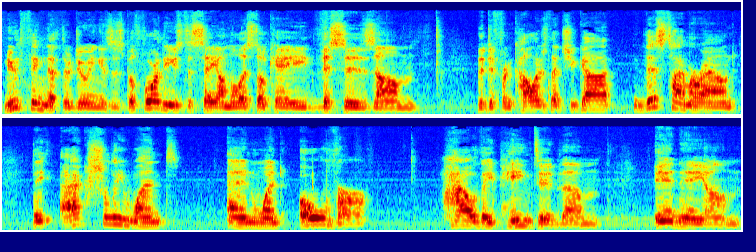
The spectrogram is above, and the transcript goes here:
New thing that they're doing is, is before they used to say on the list, okay, this is um, the different colors that you got. This time around, they actually went and went over how they painted them in a um,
